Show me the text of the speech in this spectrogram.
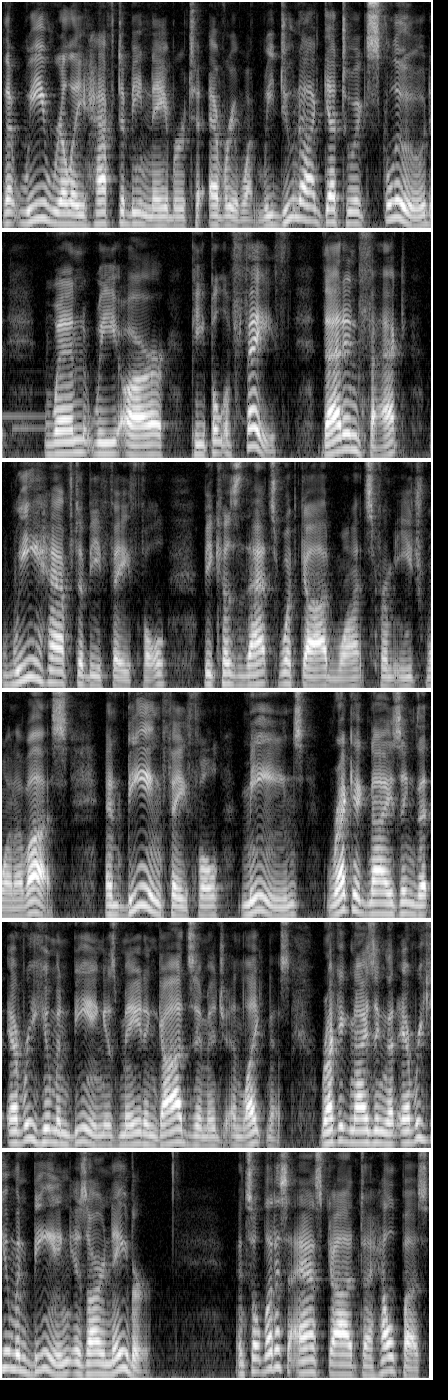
that we really have to be neighbor to everyone. We do not get to exclude when we are people of faith. That, in fact, we have to be faithful because that's what God wants from each one of us. And being faithful means recognizing that every human being is made in God's image and likeness, recognizing that every human being is our neighbor. And so let us ask God to help us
